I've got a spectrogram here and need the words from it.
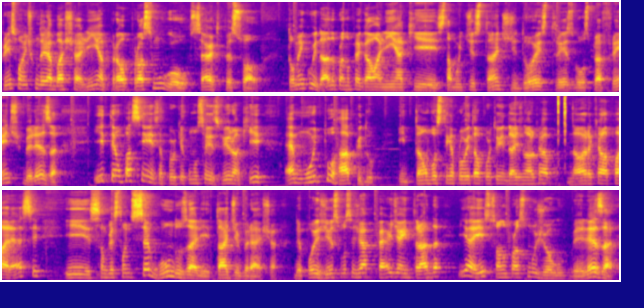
principalmente quando ele abaixa a linha para o próximo gol, certo pessoal? Tomem cuidado para não pegar uma linha que está muito distante, de dois, três gols para frente, beleza? E tenham paciência, porque como vocês viram aqui, é muito rápido. Então você tem que aproveitar a oportunidade na hora, que ela, na hora que ela aparece e são questão de segundos ali, tá? De brecha. Depois disso você já perde a entrada e aí só no próximo jogo, beleza?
